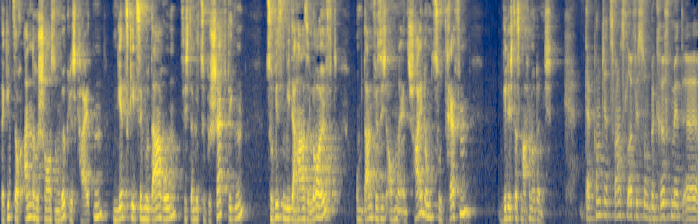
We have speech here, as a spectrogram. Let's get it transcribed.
da gibt es auch andere Chancen und Möglichkeiten. Und jetzt geht es ja nur darum, sich damit zu beschäftigen, zu wissen, wie der Hase läuft, um dann für sich auch eine Entscheidung zu treffen, will ich das machen oder nicht. Da kommt ja zwangsläufig so ein Begriff mit, äh,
